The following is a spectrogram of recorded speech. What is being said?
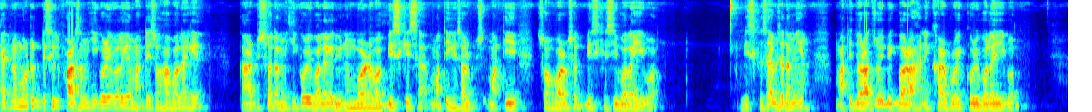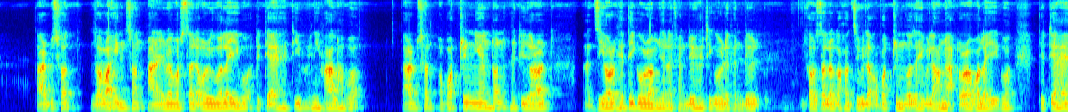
এক নম্বৰটোত দিছিল ফাৰ্ষ্ট আমি কি কৰিব লাগে? মাটি চহাব লাগে। তাৰপিছত আমি কি কৰিব লাগে দুই নম্বৰত হ'ব বীজ সিঁচা। মাটি সিঁচাৰ মাটি চহোৱাৰ পিছত বীজ সিঁচিব লাগিব। বীজ সিঁচাৰ পিছত আমি মাটিডৰাত জৈৱিক বা ৰাসায়নিক সাৰ প্ৰয়োগ কৰিব লাগিব। তাৰপিছত জলসিঞ্চন পানীৰ ব্যৱস্থা কৰিব লাগিব তেতিয়াহে খেতিখিনি ভাল হ'ব। তাৰপিছত অপতৃণ নিয়ন্ত্ৰণ খেতিডৰাত যিহৰ খেতি কৰোঁ আমি যেনে ভেন্দিৰ খেতি কৰিলে ভেন্দিৰ গছডালৰ কাষত যিবিলাক অপতৃণ গজে সেইবিলাক আমি আঁতৰাব লাগিব তেতিয়াহে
